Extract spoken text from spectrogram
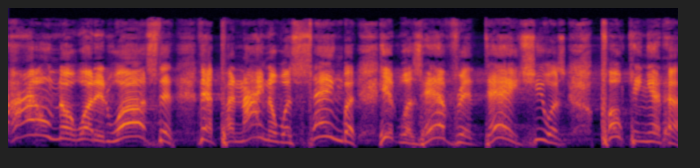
I don't know what it was that, that Penina was saying, but it was every day she was poking at, uh,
